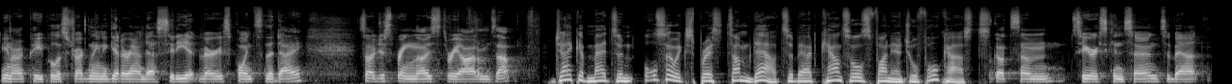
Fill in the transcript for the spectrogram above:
you know people are struggling to get around our city at various points of the day. So I just bring those three items up. Jacob Madsen also expressed some doubts about Council's financial forecasts. I've got some serious concerns about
